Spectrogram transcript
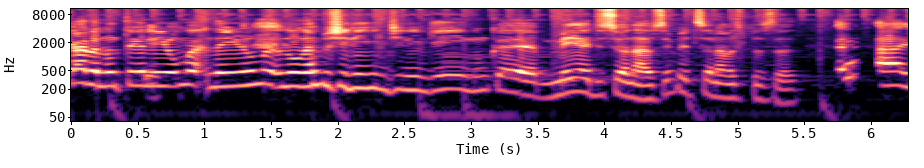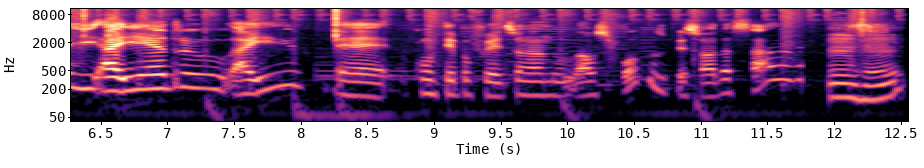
Cara, eu não tenho nenhuma, nenhuma, eu não lembro de, de ninguém nunca me adicionar, eu sempre adicionava as pessoas. Aí, aí entra. o- Aí, é, com o tempo eu fui adicionando aos poucos o pessoal da sala, né? Uhum.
